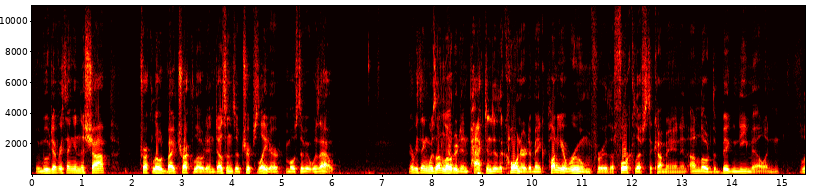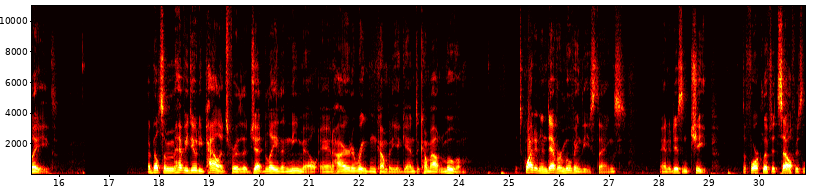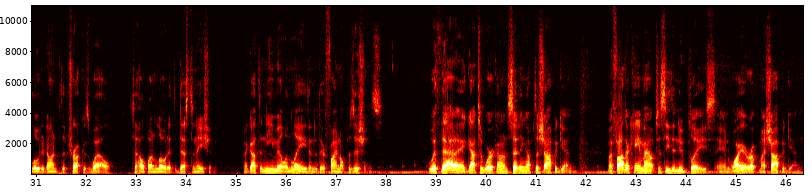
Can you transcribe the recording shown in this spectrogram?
We moved everything in the shop, truckload by truckload, and dozens of trips later, most of it was out. Everything was unloaded and packed into the corner to make plenty of room for the forklifts to come in and unload the big knee mill and lathe. I built some heavy duty pallets for the jet lathe and knee mill and hired a rigging company again to come out and move them. It's quite an endeavor moving these things, and it isn't cheap. The forklift itself is loaded onto the truck as well to help unload at the destination. I got the knee mill and lathe into their final positions. With that, I got to work on setting up the shop again. My father came out to see the new place and wire up my shop again.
